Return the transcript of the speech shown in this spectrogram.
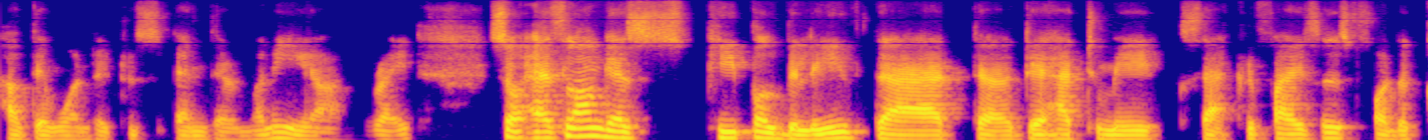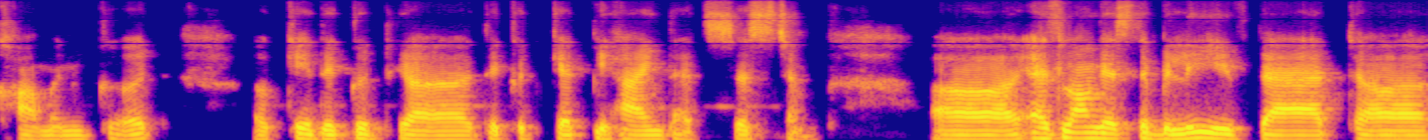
how they wanted to spend their money on, right? So, as long as people believed that uh, they had to make sacrifices for the common good, okay, they could uh, they could get behind that system. Uh, as long as they believe that uh,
